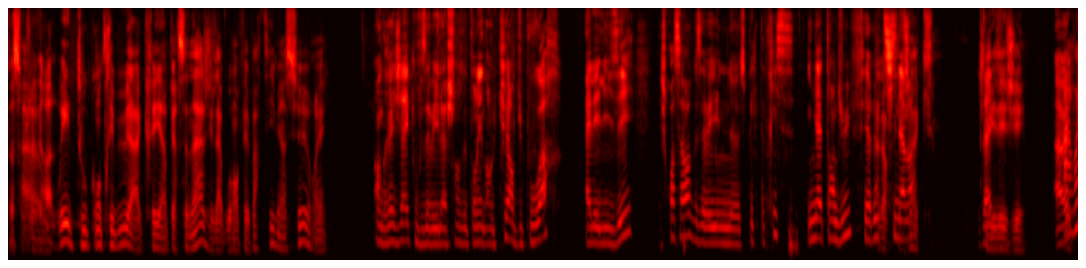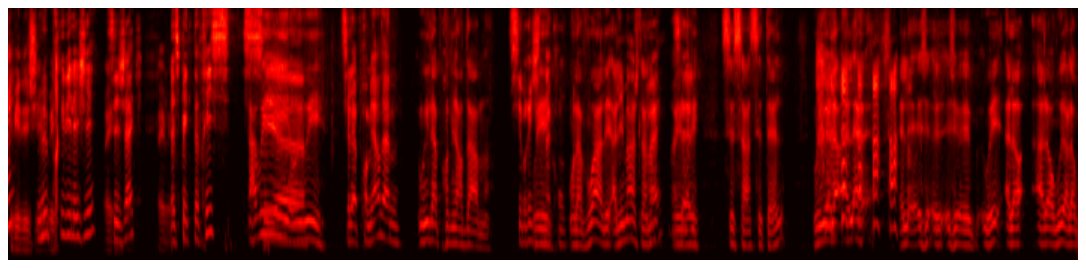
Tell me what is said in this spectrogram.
De façon générale. Oui, tout contribue à créer un personnage et la voix en fait partie, bien sûr. Oui. André Jacques, vous avez eu la chance de tourner dans le cœur du pouvoir, à l'Élysée. Et je crois savoir que vous avez une spectatrice inattendue, férue de cinéma. Jacques. Privilégié. Ah, oui privilégié, Le oui. privilégié, Oui. c'est Jacques. Oui, oui. La spectatrice, Ah c'est, euh, oui, oui. C'est la première dame. Oui, la première dame. C'est Brigitte Oui, Macron. On la voit à l'image, là, non Ouais, Oui, c'est ça, c'est elle. Oui, elle, a- elle a- elle- elle- je- oui, alors, alors, oui, alors,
